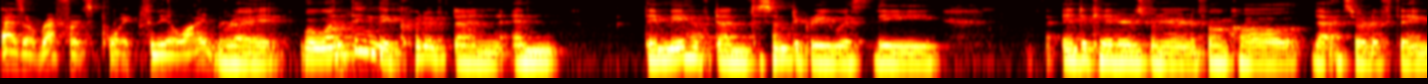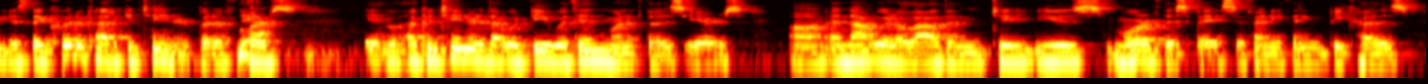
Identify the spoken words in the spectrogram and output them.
as a reference point for the alignment. Right. Well, one thing they could have done, and they may have done to some degree with the indicators when you're in a phone call, that sort of thing, is they could have had a container, but of Yeah. course, it, a container that would be within one of those ears, um, and that would allow them to use more of the space, if anything, because.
